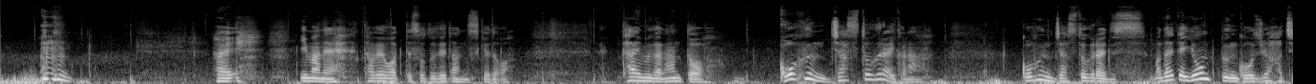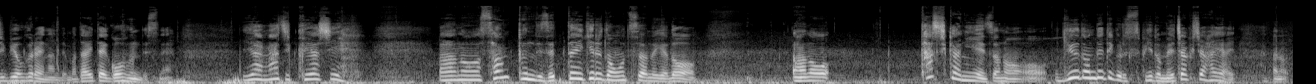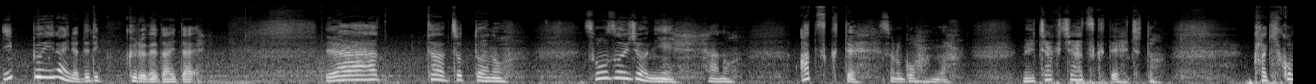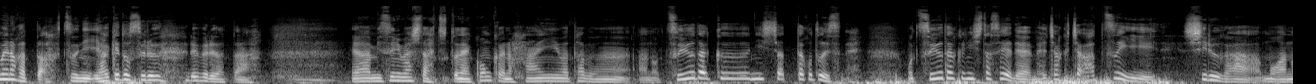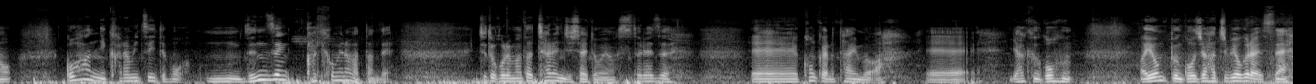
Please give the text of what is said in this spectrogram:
はい。今ね食べ終わって外出たんですけどタイムがなんと5分ジャストぐらいかな。5分ジャストぐらいです、まあ、大体4分58秒ぐらいなんで、まあ、大体5分ですね。いやマジ悔しい。あの3分で絶対いけると思ってたんだけどあの確かにその牛丼出てくるスピードめちゃくちゃ速い。あの1分以内には出てくるね大体。いやーただちょっとあの想像以上にあの熱くてそのご飯が。めちゃくちゃ熱くてちょっと書き込めなかった。普通にやけどするレベルだったな。いやーミスりました。ちょっとね今回の敗因は多分あのつゆだくにしちゃったことですね。もうつゆだくにしたせいでめちゃくちゃ熱い汁がもうあのご飯に絡みついても、うん、全然書き込めなかったんで。ちょっとこれまたチャレンジしたいと思います。とりあえず、えー今回のタイムは、えー約5分、まあ、4分58秒ぐらいですね、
